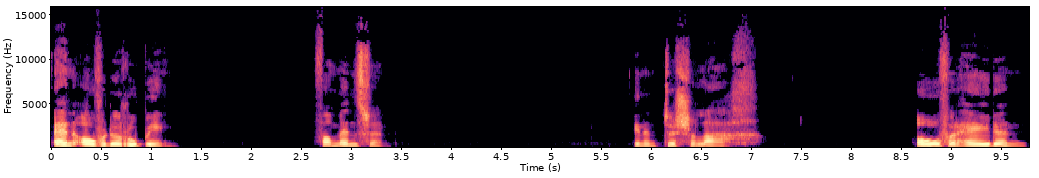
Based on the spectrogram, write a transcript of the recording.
En over de roeping van mensen in een tussenlaag. Overheden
